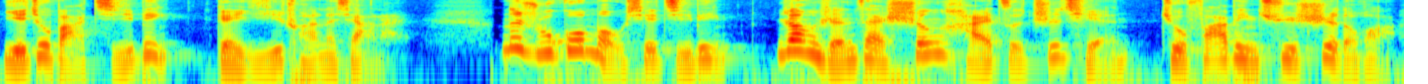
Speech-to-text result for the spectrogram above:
也就把疾病给遗传了下来。那如果某些疾病让人在生孩子之前就发病去世的话，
